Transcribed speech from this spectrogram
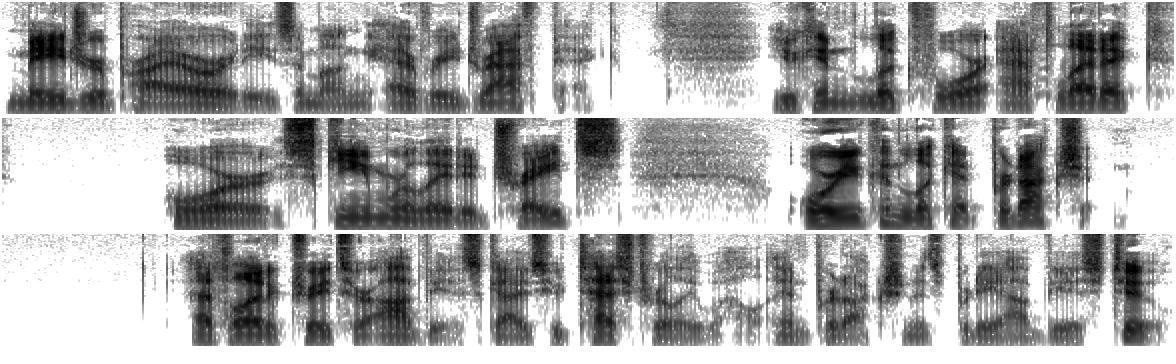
major priorities among every draft pick. You can look for athletic or scheme related traits, or you can look at production. Athletic traits are obvious. Guys who test really well, and production is pretty obvious too.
